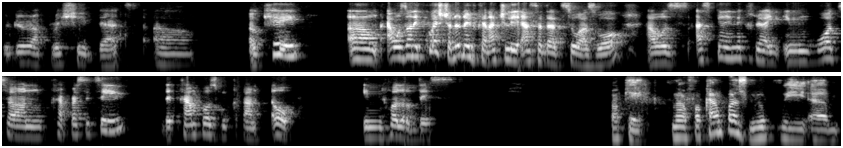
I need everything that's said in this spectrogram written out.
We do appreciate that. Uh, okay. Um, I was on a question. I don't know if you can actually answer that so as well. I was asking next in what um, capacity the Kampus Group can help in all of this. Okay. Now for Kampus Group, we um,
